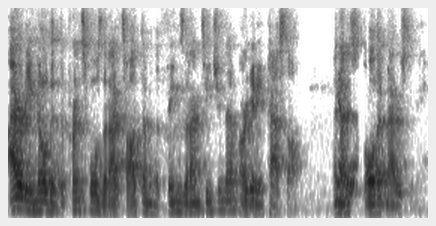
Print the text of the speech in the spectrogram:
I already know that the principles that I've taught them and the things that I'm teaching them are getting passed on. And yep. that is all that matters to me.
